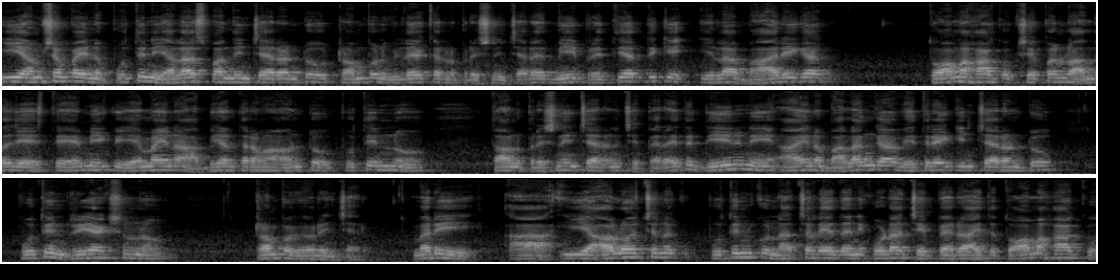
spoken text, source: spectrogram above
ఈ అంశంపైన పుతిన్ ఎలా స్పందించారంటూ ట్రంప్ను విలేకరులు ప్రశ్నించారు. మీ ప్రత్యర్థికి ఇలా భారీగా తోమహాకు క్షిపణులు అందజేస్తే మీకు ఏమైనా అభ్యంతరమా అంటూ పుతిన్ను తాను ప్రశ్నించారని చెప్పారు. అయితే దీనిని ఆయన బలంగా వ్యతిరేకించారంటూ పుతిన్ రియాక్షన్ను ట్రంప్ వివరించారు. మరి ఆ ఈ ఆలోచన పుతిన్కు నచ్చలేదని కూడా చెప్పారు. అయితే తోమహాకు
